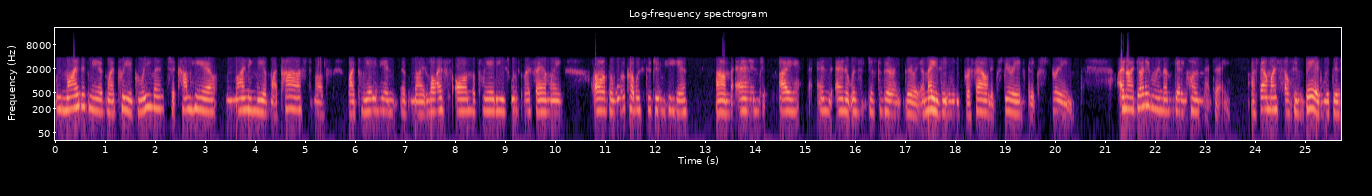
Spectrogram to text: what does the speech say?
reminded me of my pre agreement to come here, reminding me of my past, of my Pleiadian, of my life on the Pleiades with my family, of the work I was to do here. Um, and I and and it was just a very very amazingly profound experience at extreme. And I don't even remember getting home that day. I found myself in bed with this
